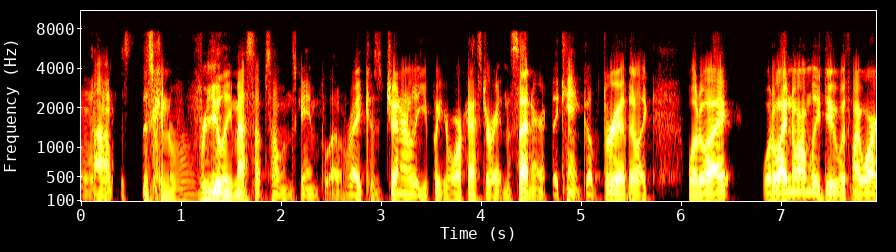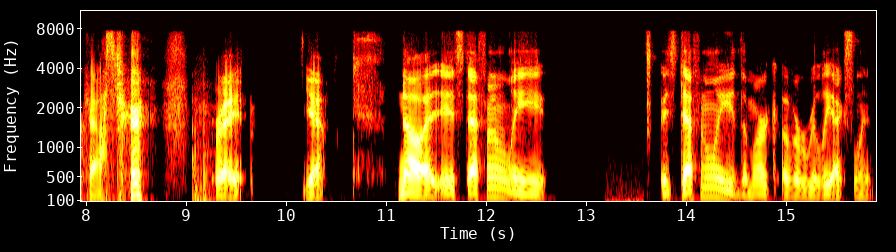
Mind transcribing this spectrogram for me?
Mhm. um, this, this can really mess up someone's game flow, right? Because generally you put your warcaster right in the center. If they can't go through it, they're like, "What do I what do I normally do with my warcaster?" Right. Yeah. No, it's definitely it's definitely the mark of a really excellent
